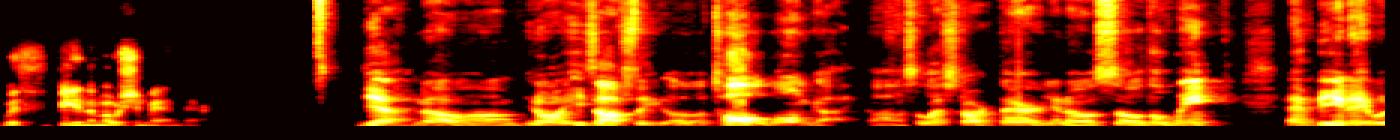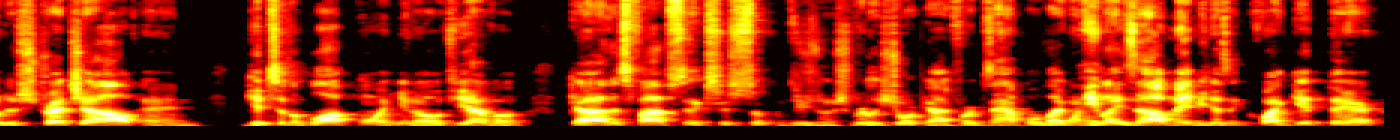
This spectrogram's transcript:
with being the motion man there? Yeah, no, um, you know he's obviously a, a tall, long guy. Uh, so let's start there. You know, so the length and being able to stretch out and get to the block point. You know, if you have a guy that's five six, just usually a really short guy, for example, like when he lays out, maybe doesn't quite get there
